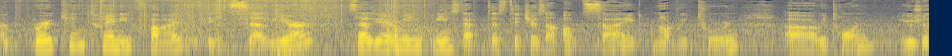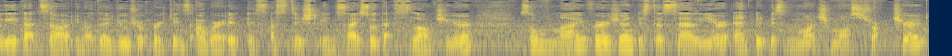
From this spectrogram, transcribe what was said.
a Birkin 25 in Sellier. Sellier mean, means that the stitches are outside, not return, uh, retorn usually that's uh you know the usual Birkins are where it is uh, stitched inside so that's slouchier so my version is the Sellier and it is much more structured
